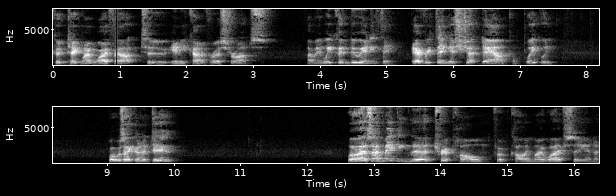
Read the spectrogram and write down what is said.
Couldn't take my wife out to any kind of restaurants. I mean, we couldn't do anything. Everything is shut down completely. What was I going to do? Well, as I'm making the trip home from calling my wife saying, uh,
